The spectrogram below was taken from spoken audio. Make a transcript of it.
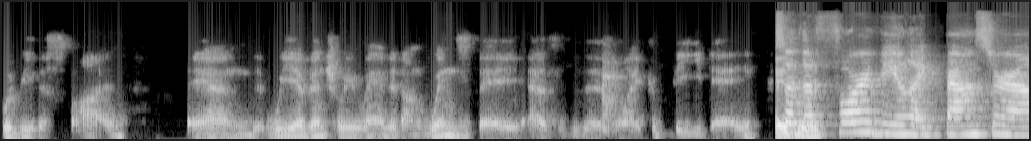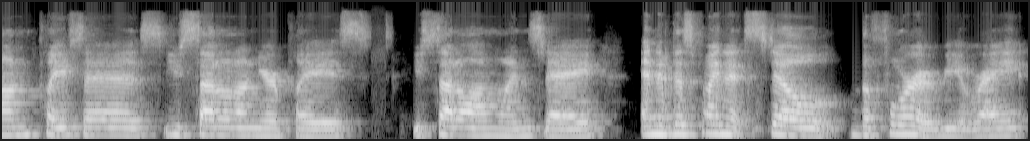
would be the spot and we eventually landed on Wednesday as the like the day. So the four of you like bounced around places. You settled on your place. You settle on Wednesday, and at this point, it's still the four of you, right?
